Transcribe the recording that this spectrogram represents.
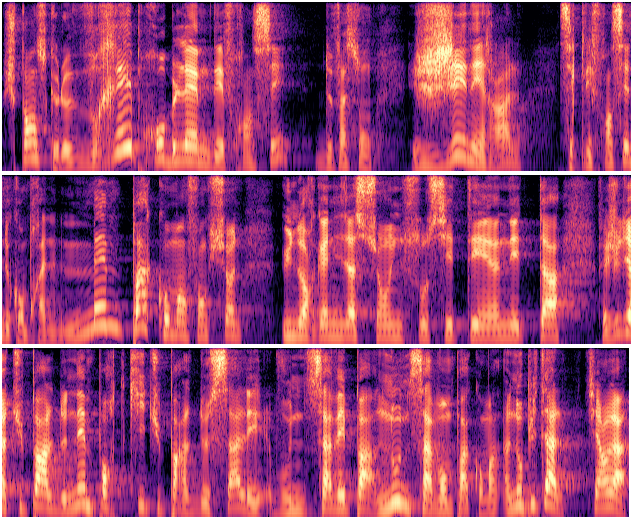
je pense que le vrai problème des Français, de façon générale, c'est que les Français ne comprennent même pas comment fonctionne une organisation, une société, un État. Enfin, je veux dire, tu parles de n'importe qui, tu parles de ça, les- vous ne savez pas, nous ne savons pas comment. Un hôpital, tiens, regarde,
